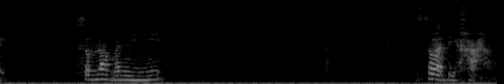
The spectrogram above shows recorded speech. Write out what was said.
ด็กๆสำหรับวันนี้ สวัสดีค่ะ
